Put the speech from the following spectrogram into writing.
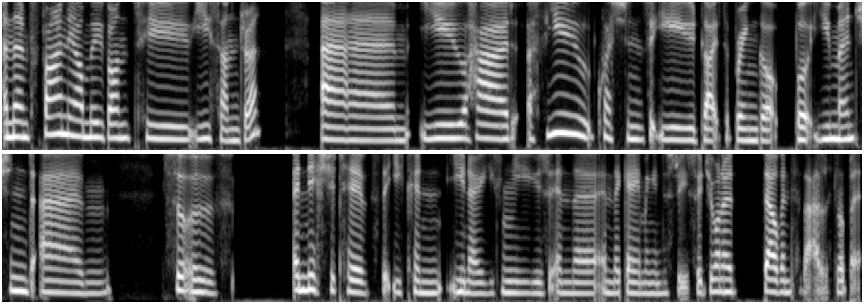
and then finally, I'll move on to you, Sandra. Um, you had a few questions that you'd like to bring up, but you mentioned um, sort of initiatives that you can you know you can use in the in the gaming industry. So do you want to delve into that a little bit?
